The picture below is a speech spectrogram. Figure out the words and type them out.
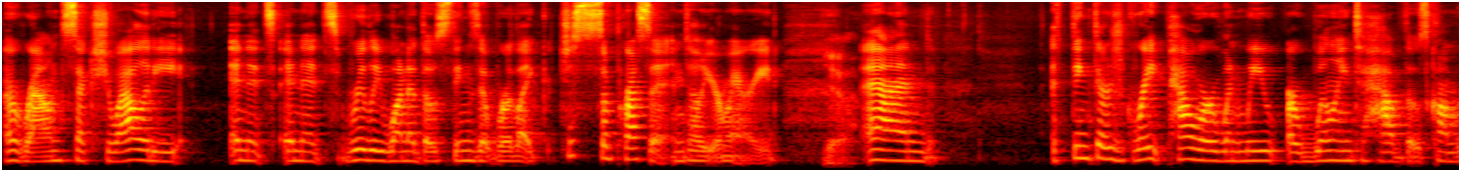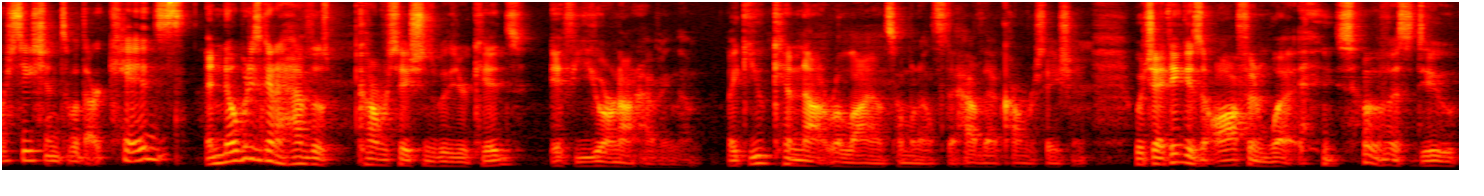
around sexuality and it's and it's really one of those things that we're like just suppress it until you're married. Yeah. And I think there's great power when we are willing to have those conversations with our kids. And nobody's going to have those conversations with your kids if you're not having them. Like you cannot rely on someone else to have that conversation, which I think is often what some of us do.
